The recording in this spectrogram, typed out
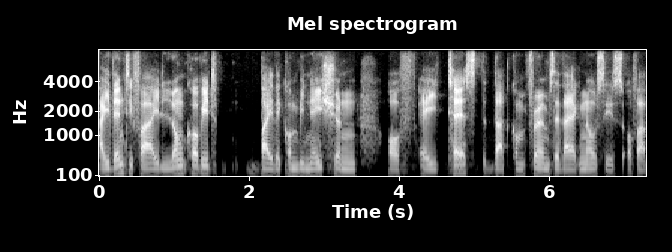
identify long COVID by the combination of a test that confirms the diagnosis of a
